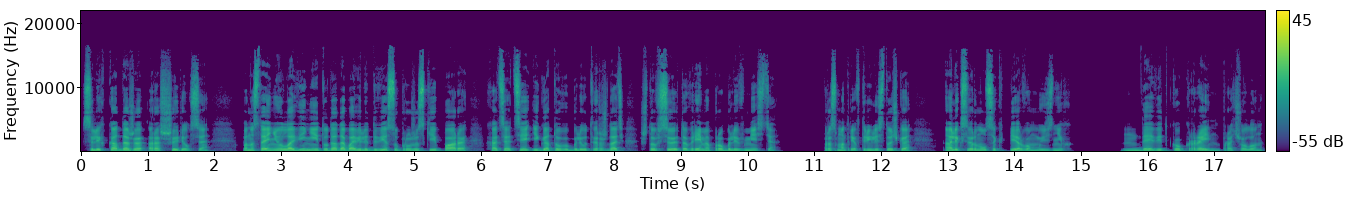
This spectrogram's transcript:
слегка даже расширился. По настоянию Лавинии туда добавили две супружеские пары, хотя те и готовы были утверждать, что все это время пробыли вместе. Просмотрев три листочка, Алекс вернулся к первому из них. Дэвид Кокрейн, прочел он.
